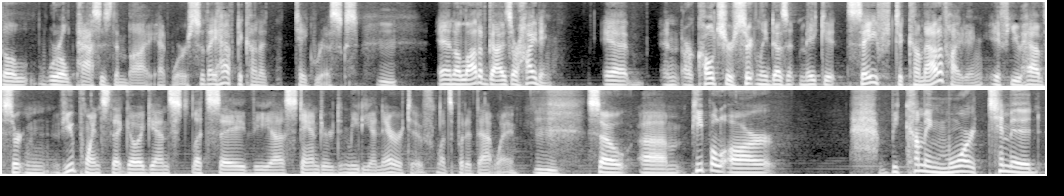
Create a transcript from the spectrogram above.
the world passes them by at worst. So they have to kind of take risks. And a lot of guys are hiding. Uh, and our culture certainly doesn't make it safe to come out of hiding if you have certain viewpoints that go against, let's say, the uh, standard media narrative. Let's put it that way. So um, people are becoming more timid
